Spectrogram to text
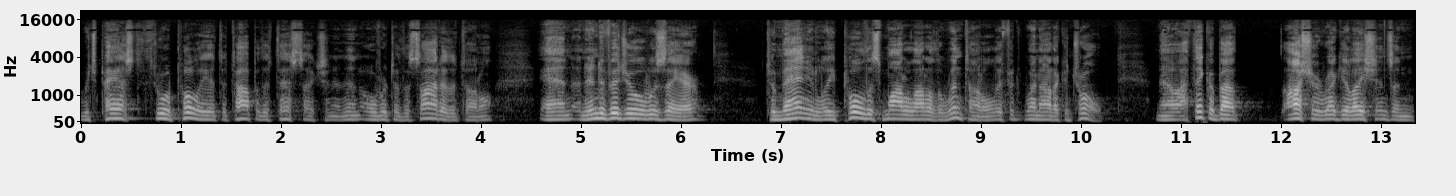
which passed through a pulley at the top of the test section and then over to the side of the tunnel. And an individual was there to manually pull this model out of the wind tunnel if it went out of control. Now, I think about OSHA regulations and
